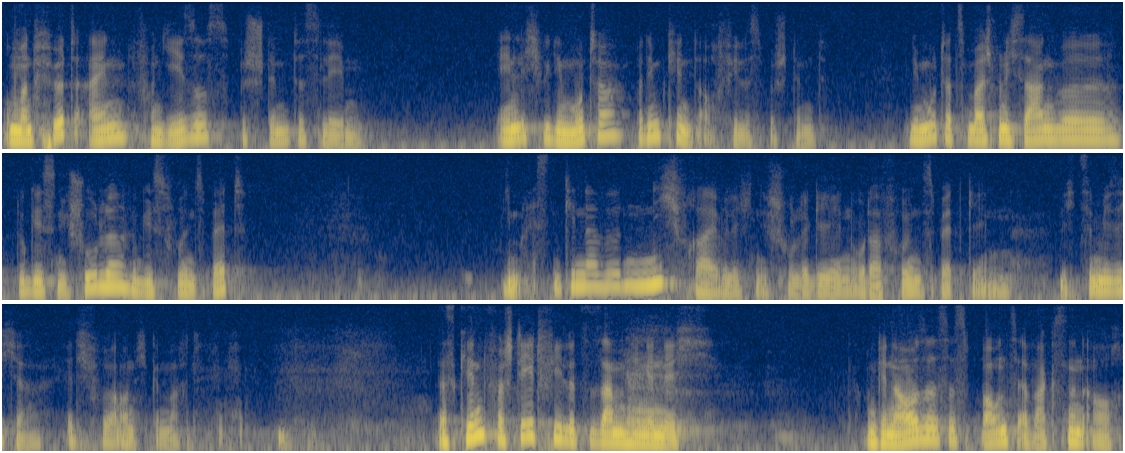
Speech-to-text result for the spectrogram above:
Und man führt ein von Jesus bestimmtes Leben. Ähnlich wie die Mutter bei dem Kind auch vieles bestimmt. Wenn die Mutter zum Beispiel nicht sagen würde, du gehst in die Schule, du gehst früh ins Bett, die meisten Kinder würden nicht freiwillig in die Schule gehen oder früh ins Bett gehen. Bin ich ziemlich sicher. Hätte ich früher auch nicht gemacht. Das Kind versteht viele Zusammenhänge nicht. Und genauso ist es bei uns Erwachsenen auch.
